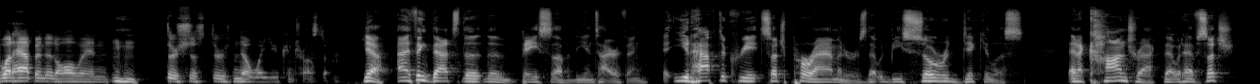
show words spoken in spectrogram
what happened at All In, mm-hmm. there's just there's no way you can trust him. Yeah, I think that's the the base of the entire thing. You'd have to create such parameters that would be so ridiculous and a contract that would have such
